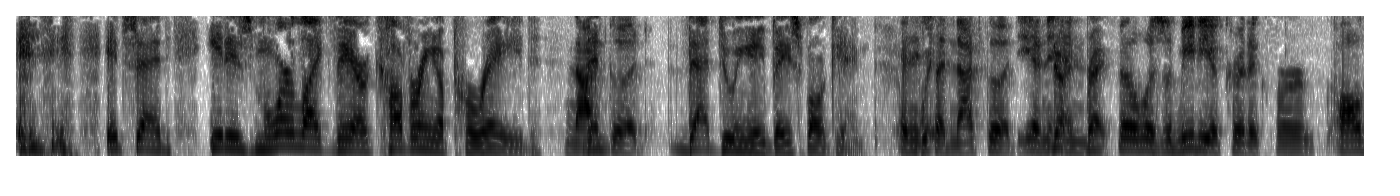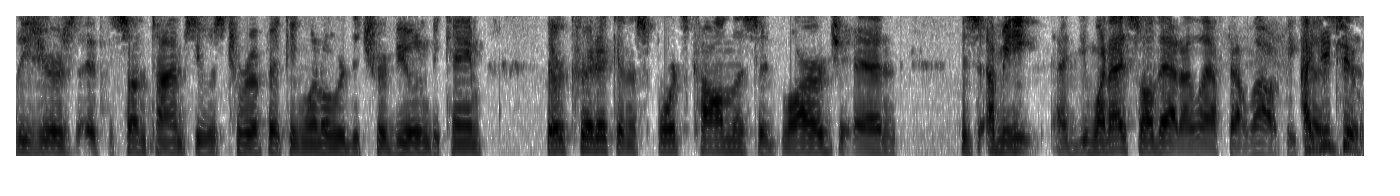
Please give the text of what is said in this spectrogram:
it said, it is more like they are covering a parade Not than good. that doing a baseball game. And he Wh- said not good. And, No, and right. Phil was a media critic for all these years at the Sun Times. He was terrific. He went over to the Tribune, became their critic and a sports columnist at large. And I mean, he, when I saw that, I laughed out loud. Because I did too.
